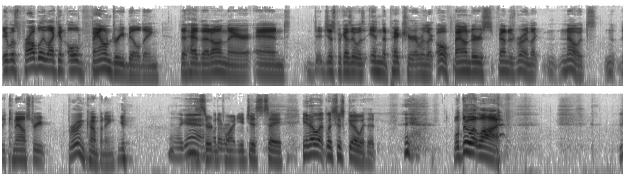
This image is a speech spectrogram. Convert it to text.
It was probably like an old foundry building that had that on there, and d- just because it was in the picture, everyone's like, "Oh, Founders, Founders Brewing." Like, no, it's the Canal Street Brewing Company. They're like, At a certain whatever. point, you just say, you know what, let's just go with it. we'll do it live.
